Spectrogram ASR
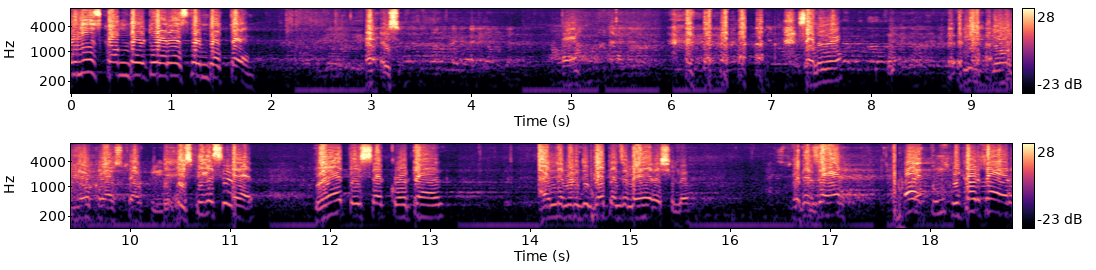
police come there to arrest them that time चालू no cross talk, please. Speaker sir हे तेस कोर्टाक आयले म्हणून तूं काय त्यांचो लॉयर आशिल्लो स्पीकर सर स्पीकर सर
